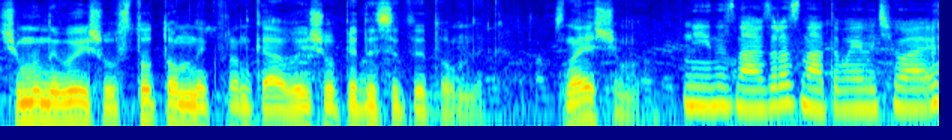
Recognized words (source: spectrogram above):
чому не вийшов 100-томник Франка, а вийшов 50-томник. Знаєш чому? Ні, не знаю. Зараз знатиму, я відчуваю.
